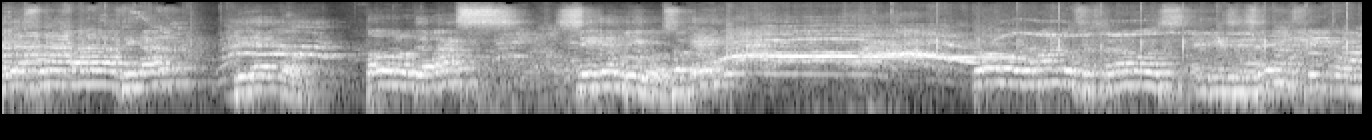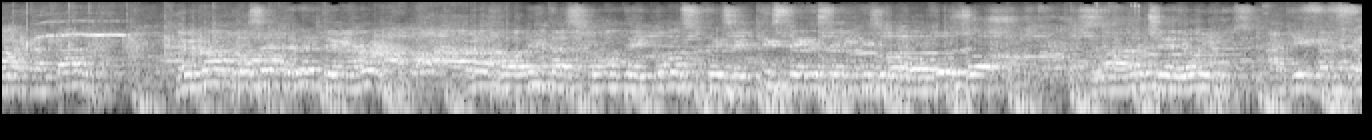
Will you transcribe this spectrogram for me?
ellas tres van la final directo. Todos los demás siguen vivos, ¿ok? Todos los demás los esperamos el 16, que van a cantar. De verdad, un placer tenerte, mi amor. ¿Cómo te, cómo te sentiste en este lindísimo concurso la noche de hoy aquí en Castro?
